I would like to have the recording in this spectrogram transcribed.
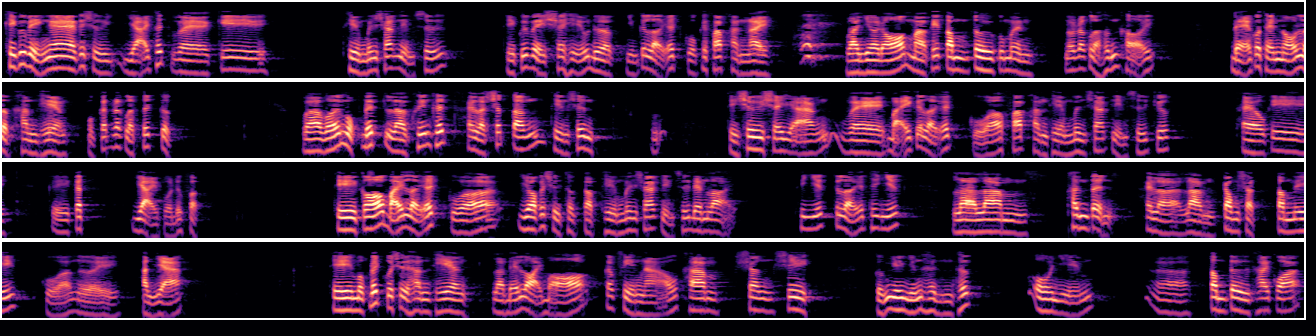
khi quý vị nghe cái sự giải thích về cái thiền minh sát niệm xứ, thì quý vị sẽ hiểu được những cái lợi ích của cái pháp hành này. Và nhờ đó mà cái tâm tư của mình nó rất là hứng khởi để có thể nỗ lực hành thiền một cách rất là tích cực. Và với mục đích là khuyến khích hay là sách tấn thiền sinh thì sư sẽ giảng về bảy cái lợi ích của pháp hành thiền minh sát niệm xứ trước, theo cái cái cách dạy của Đức Phật. Thì có bảy lợi ích của, do cái sự thực tập thiền minh sát niệm xứ đem lại. Thứ nhất, cái lợi ích thứ nhất là làm thanh tịnh hay là làm trong sạch tâm ý của người hành giả. Thì mục đích của sự hành thiền là để loại bỏ các phiền não tham sân si cũng như những hình thức ô nhiễm à, tâm tư thái quá.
